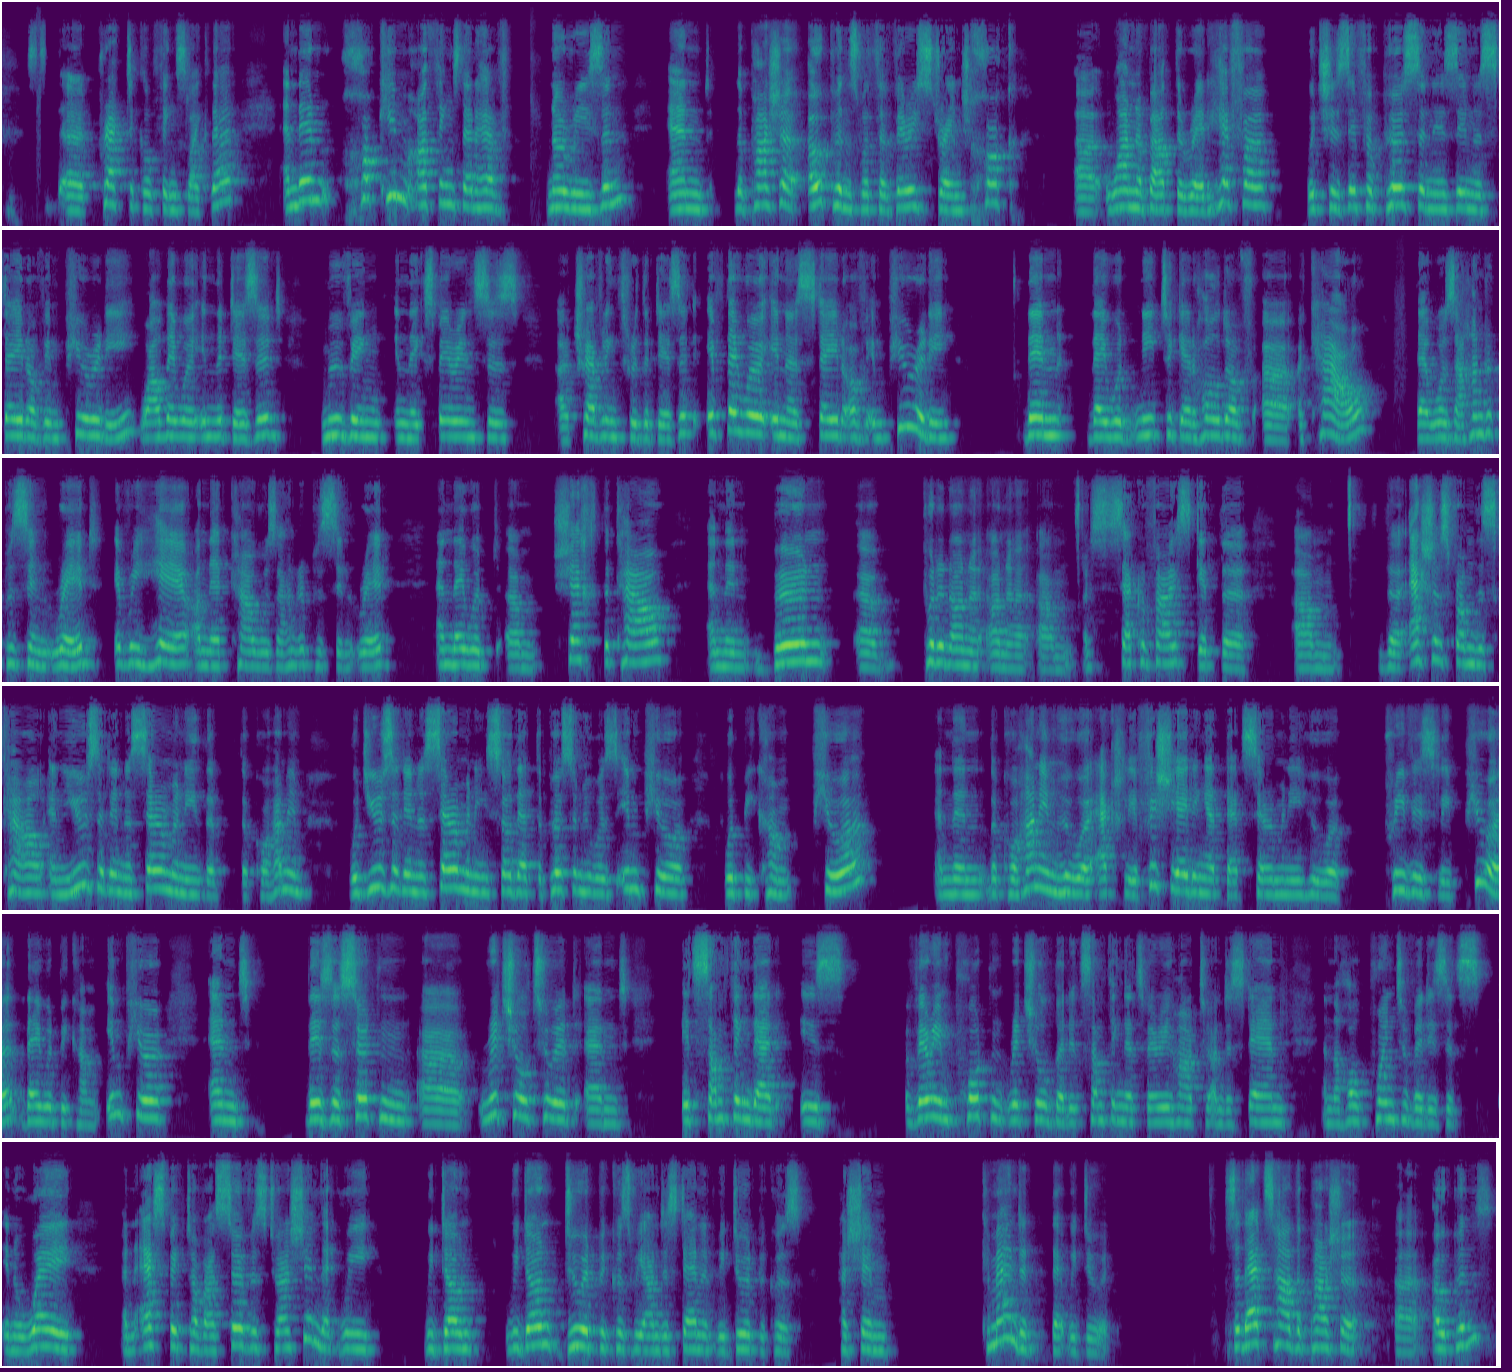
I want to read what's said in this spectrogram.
Uh, practical things like that. And then chokim are things that have no reason. And the pasha opens with a very strange chok, uh, one about the red heifer, which is if a person is in a state of impurity while they were in the desert, moving in the experiences uh, traveling through the desert. If they were in a state of impurity, then they would need to get hold of uh, a cow that was 100% red. Every hair on that cow was 100% red. And they would um, shech the cow and then burn, uh, put it on a, on a, um, a sacrifice, get the, um, the ashes from this cow and use it in a ceremony. The, the Kohanim would use it in a ceremony so that the person who was impure would become pure. And then the Kohanim who were actually officiating at that ceremony, who were previously pure, they would become impure. And there's a certain uh, ritual to it, and it's something that is a very important ritual, but it's something that's very hard to understand. And the whole point of it is it's, in a way, an aspect of our service to Hashem that we we don't we don't do it because we understand it. We do it because Hashem commanded that we do it. So that's how the parsha uh, opens,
